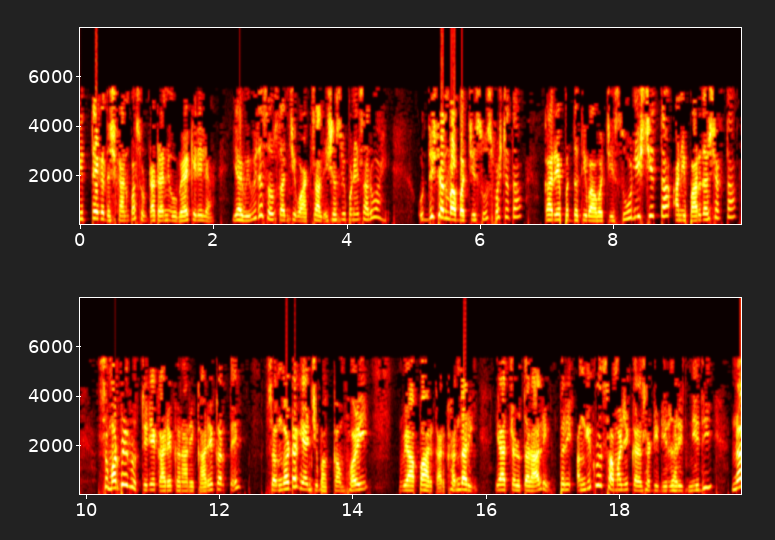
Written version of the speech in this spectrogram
कित्येक दशकांपासून टाटांनी उभ्या केलेल्या या विविध संस्थांची वाटचाल यशस्वीपणे चालू आहे. उद्दिष्टांबाबतची सुस्पष्टता कार्यपद्धतीबाबतची सुनिश्चितता आणि पारदर्शकता समर्पित वृत्तीने कार्य करणारे कार्यकर्ते संघटक यांची भक्कम फळी व्यापार कारखानदारी यात चढउतार आले तरी अंगीकृत सामाजिक कार्यासाठी निर्धारित निधी न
